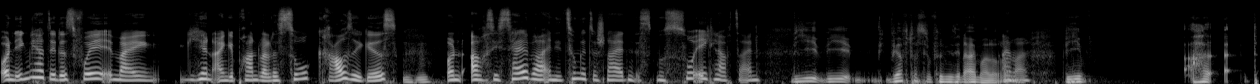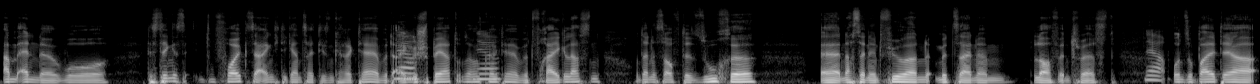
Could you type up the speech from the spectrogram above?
Und irgendwie hat sich das voll in mein Gehirn eingebrannt, weil das so grausig ist. Mhm. Und auch sich selber in die Zunge zu schneiden, es muss so ekelhaft sein. Wie, wie, wie oft hast du den Film gesehen? Einmal, oder? Einmal. Wie am Ende, wo das Ding ist, du folgst ja eigentlich die ganze Zeit diesem Charakter, er wird Ja. eingesperrt, unser Ja. Charakter, er wird freigelassen und dann ist er auf der Suche äh, nach seinen Entführern mit seinem Love Interest. Ja, Und sobald er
